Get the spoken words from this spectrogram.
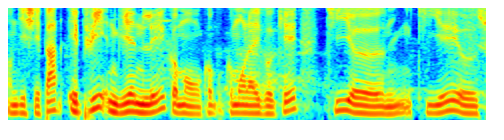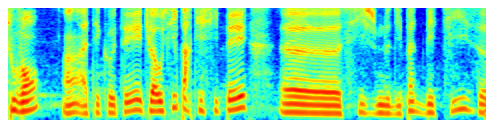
Andy Shepard, et puis Nguyen comme on, l'a évoqué, qui, euh, est euh, souvent hein, à tes côtés. Et tu as aussi participé, euh, si je ne dis pas de bêtises,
